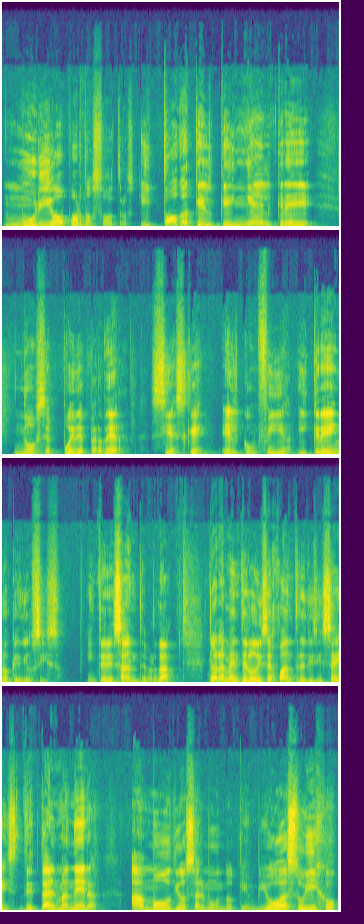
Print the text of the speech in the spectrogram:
murió por nosotros y todo aquel que en Él cree no se puede perder si es que Él confía y cree en lo que Dios hizo. Interesante, ¿verdad? Claramente lo dice Juan 3:16, de tal manera amó Dios al mundo que envió a su Hijo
